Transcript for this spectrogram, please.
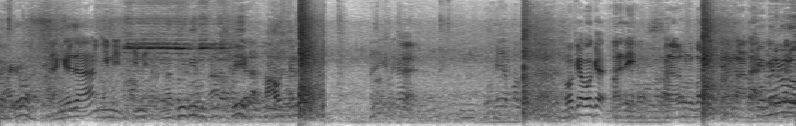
రాఘవ, ఎంగేజా ఇన్ని ఇన్ని ఓకే ఓకే అది నలుగురు బస్సు మాట కెమెరాలో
